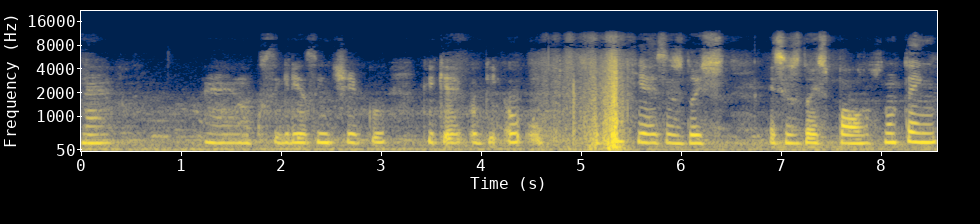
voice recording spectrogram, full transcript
né? É, não conseguiria sentir o que, que é o que, o, o, o que é esses dois esses dois polos. Não tem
